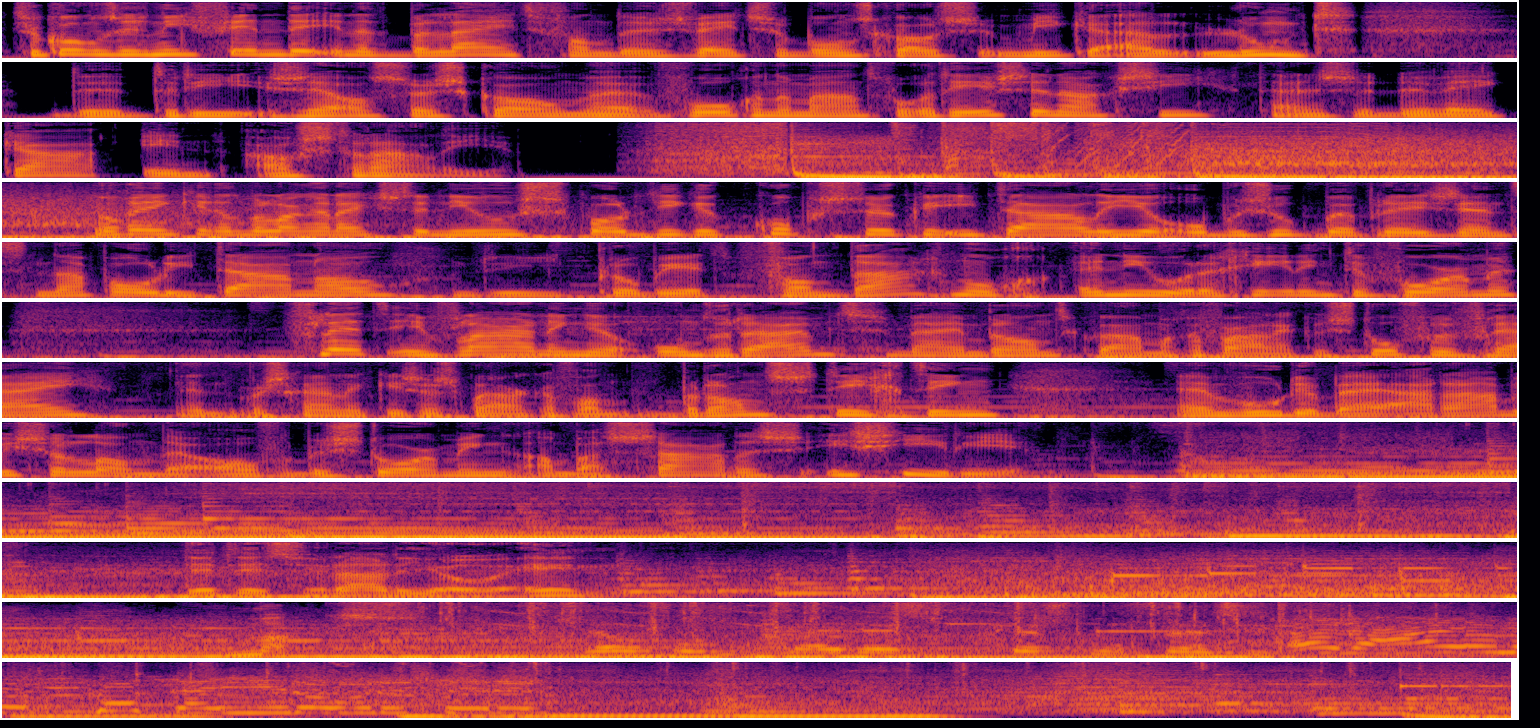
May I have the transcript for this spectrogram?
Ze konden zich niet vinden in het beleid van de Zweedse bondscoach Mikael Lund. De drie zelsters komen volgende maand voor het eerst in actie tijdens de WK in Australië. Nog een keer het belangrijkste nieuws. Politieke kopstukken Italië op bezoek bij president Napolitano. Die probeert vandaag nog een nieuwe regering te vormen. Flat in Vlaardingen ontruimd. Bij een brand kwamen gevaarlijke stoffen vrij. En waarschijnlijk is er sprake van brandstichting. En woede bij Arabische landen over bestorming ambassades in Syrië. Dit is Radio 1. Max. Welkom bij deze persconferentie. En de haal hij hier over de terrein.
